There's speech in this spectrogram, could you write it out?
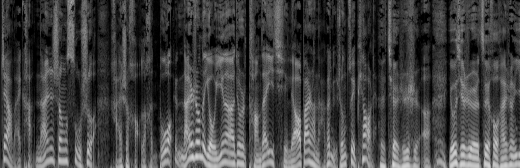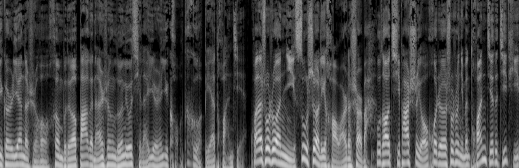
这样来看，男生宿舍还是好了很多。男生的友谊呢，就是躺在一起聊班上哪个女生最漂亮。确实是啊，尤其是最后还剩一根烟的时候，恨不得八个男生轮流起来，一人一口，特别团结。快来说说你宿舍里好玩的事儿吧，吐槽奇葩室友，或者说说你们团结的集体，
